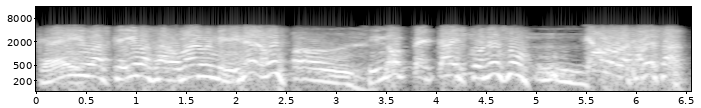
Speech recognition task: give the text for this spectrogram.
Creíbas que ibas a robarme mi dinero, ¿eh? Si no te caes con eso, ¡diablo la cabeza!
